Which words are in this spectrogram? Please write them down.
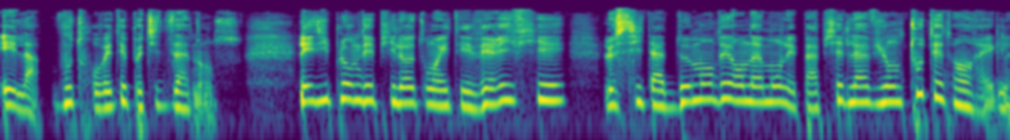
et là, vous trouvez des petites annonces. Les diplômes des pilotes ont été vérifiés, le site a demandé en amont les papiers de l'avion, tout est en règle.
